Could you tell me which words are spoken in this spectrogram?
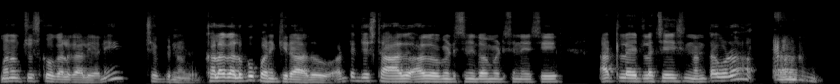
మనం చూసుకోగలగాలి అని చెప్పినాడు. కలగలుపు పనికిరాదు. అంటే జస్ట్ అదో అదో మెడిసిన్ ఇదో మెడిసిన్ వేసి అట్లా ఇట్లా చేసిందంతా కూడా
